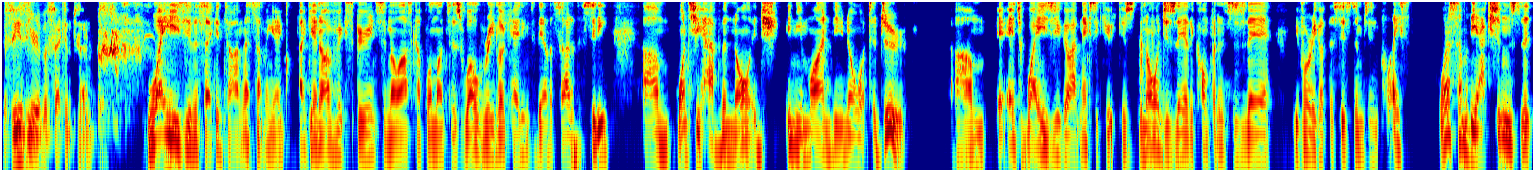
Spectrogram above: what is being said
It's easier the second time. Way easier the second time. That's something, again, I've experienced in the last couple of months as well, relocating to the other side of the city. Um, once you have the knowledge in your mind and you know what to do, um, it's way easier to go out and execute because the knowledge is there, the confidence is there, you've already got the systems in place. What are some of the actions that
